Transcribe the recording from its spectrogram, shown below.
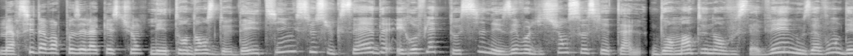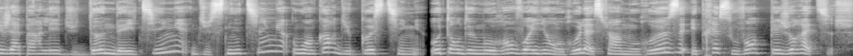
Merci d'avoir posé la question. Les tendances de dating se succèdent et reflètent aussi les évolutions sociétales. Dans Maintenant vous savez, nous avons déjà parlé du down dating, du snitting ou encore du ghosting. Autant de mots renvoyant aux relations amoureuses et très souvent péjoratifs.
